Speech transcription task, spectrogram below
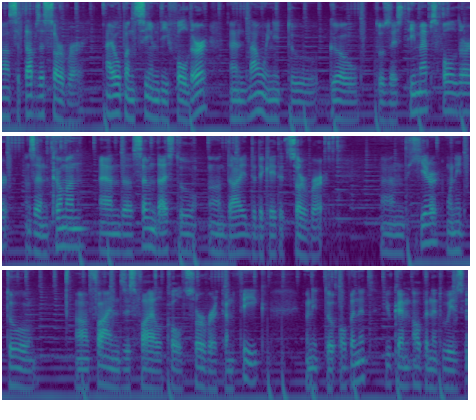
uh, set up the server. I open CMD folder and now we need to go to the Steam apps folder, then common and uh, 7 days to uh, die dedicated server. And here we need to uh, find this file called server config. We need to open it. You can open it with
